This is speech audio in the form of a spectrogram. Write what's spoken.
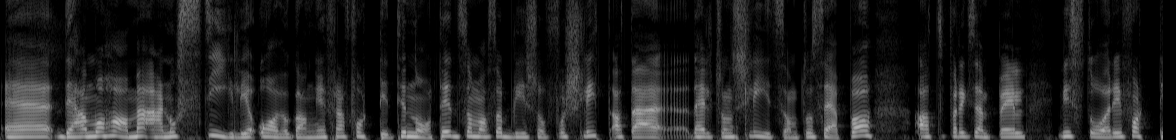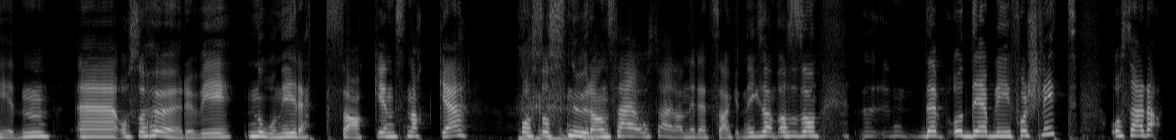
Uh, det han må ha med, er noen stilige overganger fra fortid til nåtid, som altså blir så forslitt at det er, det er helt sånn slitsomt å se på. At for eksempel, vi står i fortiden, uh, og så hører vi noen i rettssaken snakke. Og så snur han seg, og så er han i rettssaken. Altså sånn, og det blir for slitt. Og så er det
